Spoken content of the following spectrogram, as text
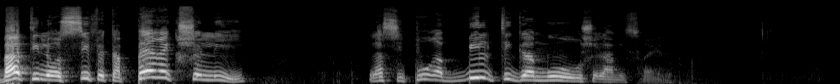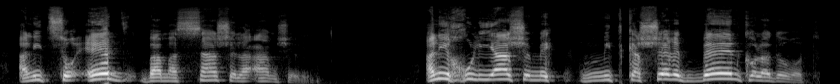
באתי להוסיף את הפרק שלי לסיפור הבלתי גמור של עם ישראל. אני צועד במסע של העם שלי. אני חוליה שמתקשרת בין כל הדורות.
